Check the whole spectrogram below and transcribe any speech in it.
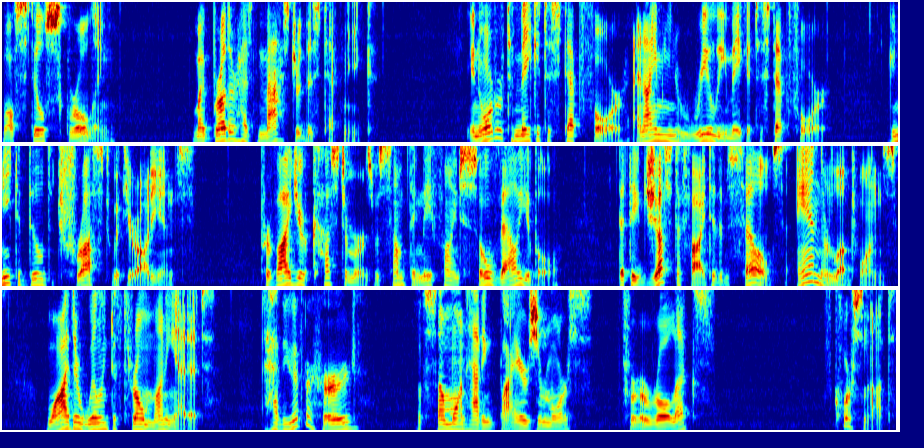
while still scrolling. My brother has mastered this technique. In order to make it to step four, and I mean really make it to step four, you need to build trust with your audience. Provide your customers with something they find so valuable that they justify to themselves and their loved ones why they're willing to throw money at it. Have you ever heard of someone having buyer's remorse for a Rolex? Of course not.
